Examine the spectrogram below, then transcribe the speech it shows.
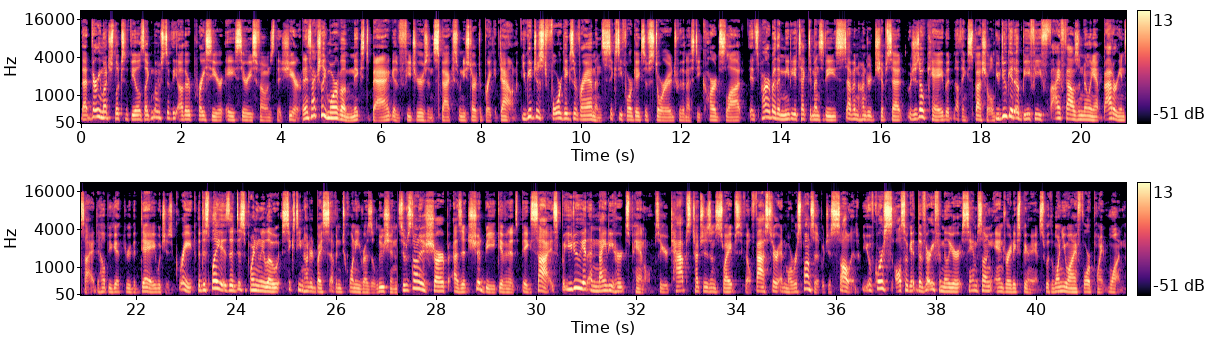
that very much looks and feels like most of the other pricier A series phones this year. And it's actually more of a mixed bag of features and specs when you start to break it down. You get just 4 gigs of RAM and 64 gigs of storage with an SD card slot. It's powered by the MediaTek Dimensity 700 chipset, which is okay, but nothing special. You do get a beefy 5000 mAh battery inside to help help you get through the day, which is great. The display is a disappointingly low 1600 by 720 resolution, so it's not as sharp as it should be given its big size, but you do get a 90 Hz panel, so your taps, touches, and swipes feel faster and more responsive, which is solid. You of course also get the very familiar Samsung Android experience with One UI 4.1,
